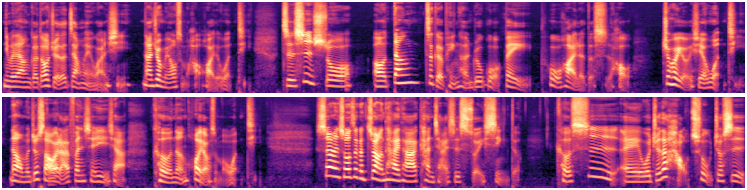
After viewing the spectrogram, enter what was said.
你们两个都觉得这样没关系，那就没有什么好坏的问题。只是说，呃，当这个平衡如果被破坏了的时候，就会有一些问题。那我们就稍微来分析一下，可能会有什么问题。虽然说这个状态它看起来是随性的，可是，诶，我觉得好处就是。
